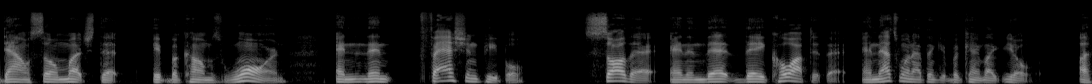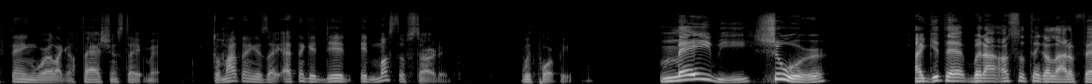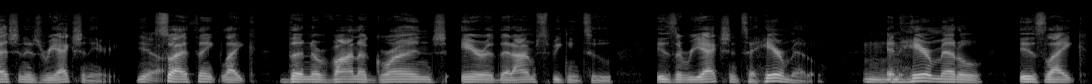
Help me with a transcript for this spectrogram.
down so much that it becomes worn, and then fashion people saw that, and then that they co-opted that, and that's when I think it became like you know a thing where like a fashion statement. So my thing is like I think it did. It must have started with poor people. Maybe, sure. I get that, but I also think a lot of fashion is reactionary. Yeah. So I think like the Nirvana grunge era that I'm speaking to is a reaction to hair metal. Mhm. And hair metal is like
